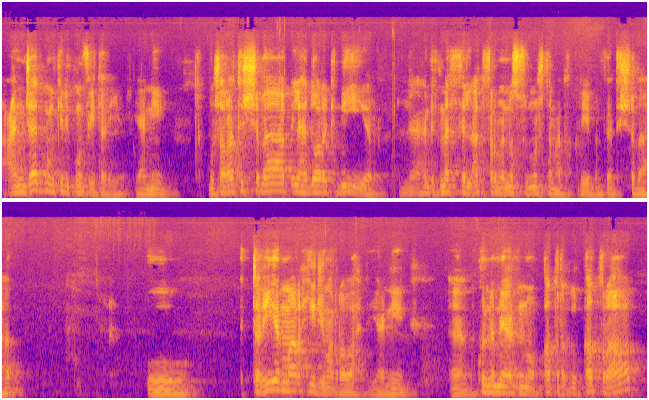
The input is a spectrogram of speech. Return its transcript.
عن جد ممكن يكون في تغيير. يعني مشاركة الشباب لها دور كبير. لأنها بتمثل أكثر من نصف المجتمع تقريبا فئة الشباب. والتغيير ما راح يجي مرة واحدة. يعني كلنا بنعرف إنه قطرة القطرة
